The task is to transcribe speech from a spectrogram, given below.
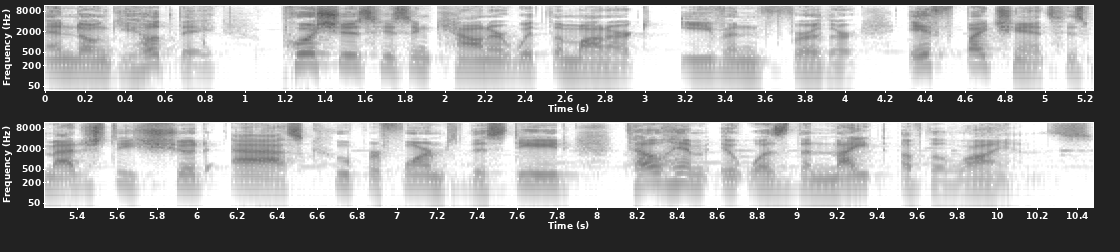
And Don Quixote pushes his encounter with the monarch even further. If by chance his majesty should ask who performed this deed, tell him it was the Knight of the Lions.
